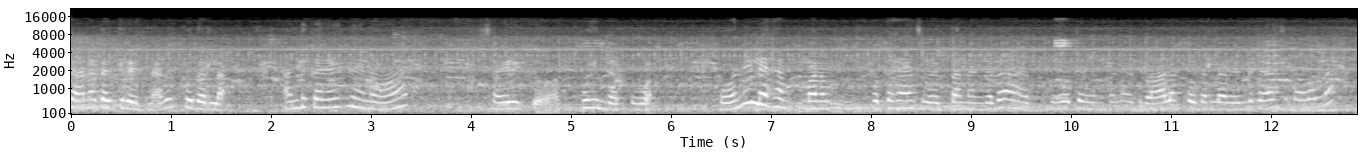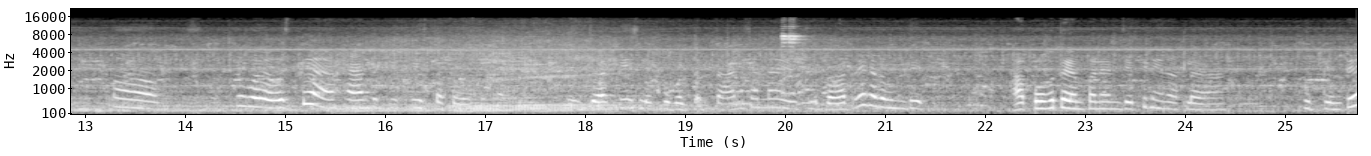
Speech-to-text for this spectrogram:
చాలా దగ్గర వేసినారు కుదరలా. అందుకనేసి నేను సైడ్కి పోయింది ఆ పువ్వు. పోనీలే మనం కొత్త హ్యాండ్స్ పెడతాన్నాం కదా పోతే ఏం పని? అది వాళ్ళ కుదరలా. రెండు హ్యాండ్స్ కావాలా? వస్తే హ్యాండ్కి పీస్ తక్కువ పీసులు ఎక్కువ పడతాం దానికన్నా ఇట్లా బార్డరే కదా ఉంది. ఆ పువ్వుతో ఏం పని అని చెప్పి నేను అట్లా కుట్టింటే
